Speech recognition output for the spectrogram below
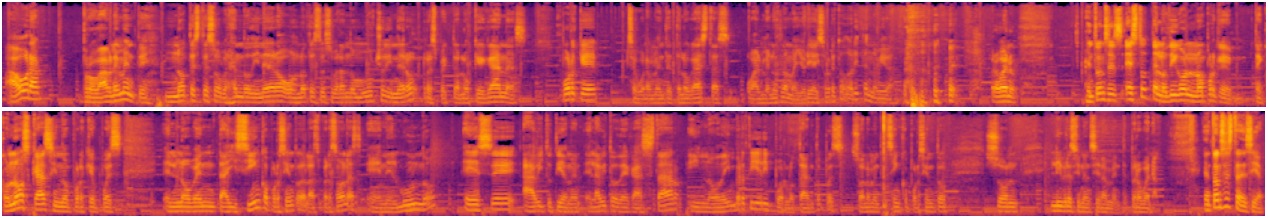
ahora probablemente no te esté sobrando dinero o no te esté sobrando mucho dinero respecto a lo que ganas. Porque seguramente te lo gastas, o al menos la mayoría, y sobre todo ahorita en Navidad. Pero bueno, entonces esto te lo digo no porque te conozcas, sino porque pues el 95% de las personas en el mundo ese hábito tienen, el hábito de gastar y no de invertir y por lo tanto pues solamente el 5% son libres financieramente. Pero bueno, entonces te decía,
